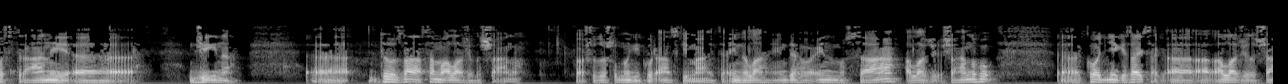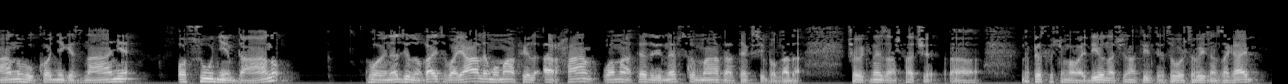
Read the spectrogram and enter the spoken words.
od strane uh, džina. Uh, to zna samo Allah Želešanu. Kao što je došlo u mnogim kuranskim majta. In Allah indehu in musa, Allah Želešanuhu. Uh, kod njega zaista uh, Allah Želešanuhu, kod njega znanje o sudnjem danu. Ovo je nazilu gajcu, va ja'lemu ma fil arham, wa ma tedri nefsu ma da teksi bogada. Čovjek ne zna šta će, uh, da preskočimo ovaj dio, znači na ti ovo što vidim za gajb, uh,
